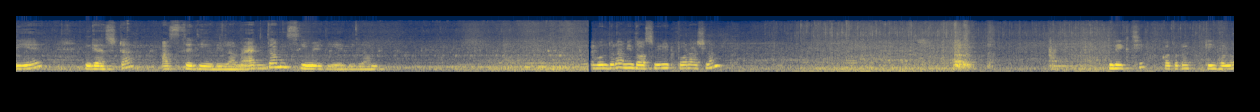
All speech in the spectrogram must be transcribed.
দিয়ে গ্যাসটা আস্তে দিয়ে দিলাম, একদম সিমে দিয়ে দিলাম। বন্ধুরা, আমি দশ মিনিট পর আসলাম। দেখছি কতটা কী হলো।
